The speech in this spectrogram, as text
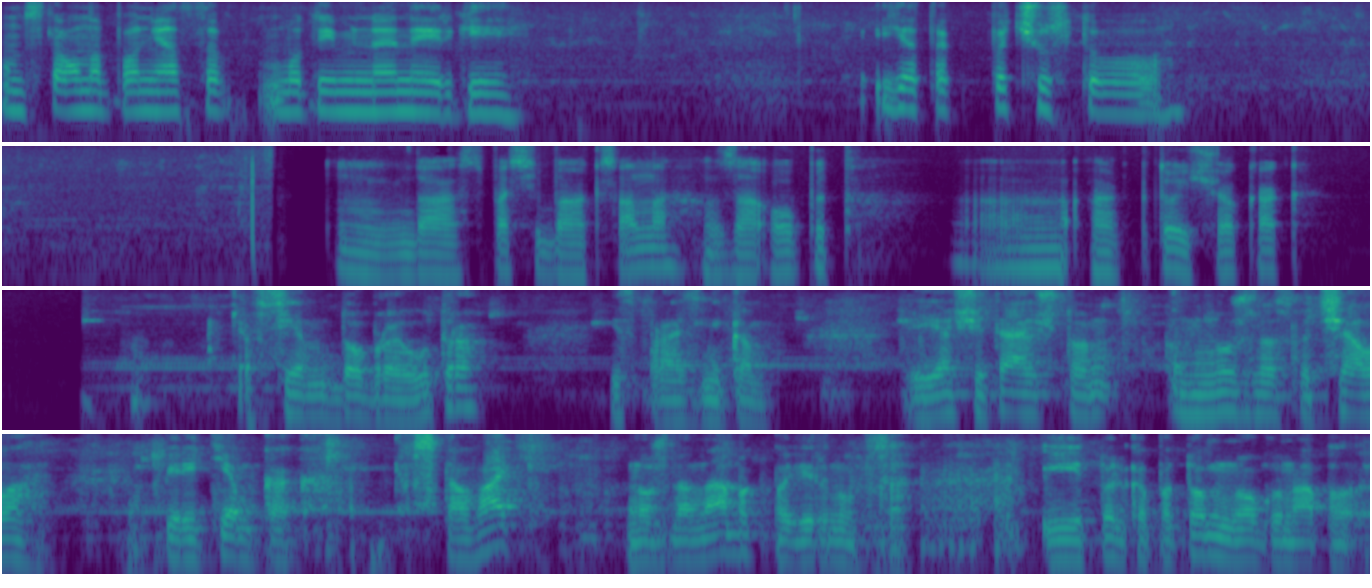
Он стал наполняться вот именно энергией. Я так почувствовала. Да, спасибо, Оксана, за опыт. А, а кто еще как? Всем доброе утро и с праздником. Я считаю, что нужно сначала, перед тем, как вставать, нужно на бок повернуться. И только потом ногу на пол,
